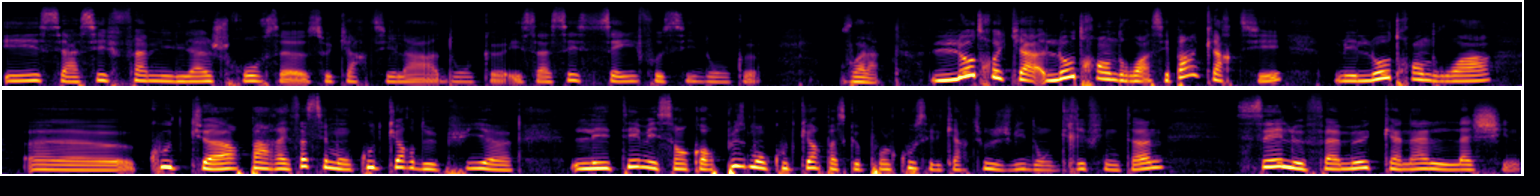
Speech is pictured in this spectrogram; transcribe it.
et c'est assez familial, je trouve, ce, quartier-là. Donc, euh, et c'est assez safe aussi. Donc, euh, voilà. L'autre cas, l'autre endroit, c'est pas un quartier, mais l'autre endroit, coup de cœur, pareil, ça c'est mon coup de cœur depuis l'été, mais c'est encore plus mon coup de cœur parce que pour le coup, c'est le quartier où je vis, donc Griffinton. C'est le fameux canal Lachine.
